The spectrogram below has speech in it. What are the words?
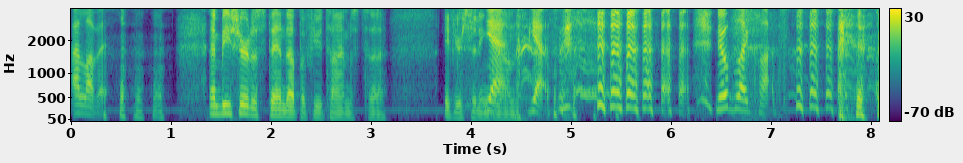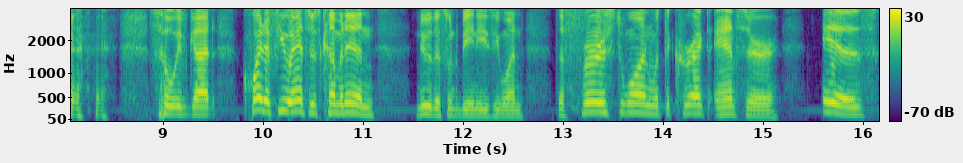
I love it. and be sure to stand up a few times to if you're sitting yes, down. Yes. no blood clots. so we've got quite a few answers coming in. Knew this would be an easy one. The first one with the correct answer is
